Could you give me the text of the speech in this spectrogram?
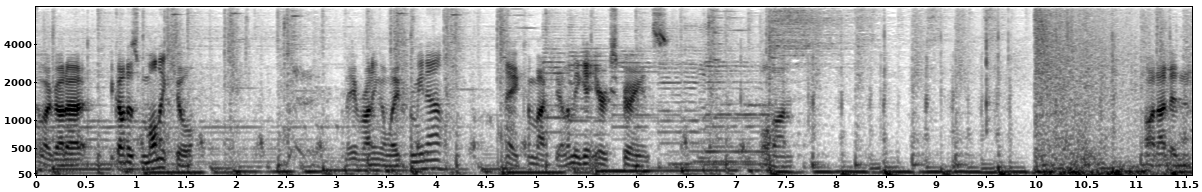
Oh, I got a, I got his monocle. Are they running away from me now? Hey, come back here. Let me get your experience. Hold on. Oh, that didn't.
